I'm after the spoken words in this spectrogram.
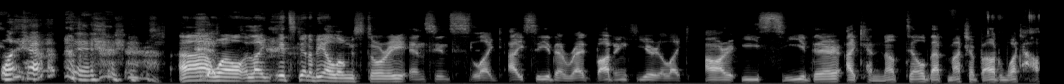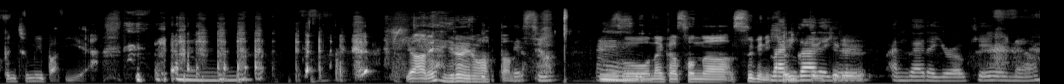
What happened? Ah, well, like it's gonna be a long story, and since like I see the red button here, like R E C there, I cannot tell that much about what happened to me, but yeah. いやね、いろいろあったんですよ。うんそう、なんかそんなすぐに But ひょ I'm いっ glad と that いけ you're る。 I'm glad that you're okay right now.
